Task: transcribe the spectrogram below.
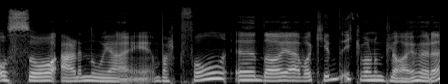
og så er det noe jeg, i hvert fall eh, da jeg var kid, ikke var noe glad i å høre.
